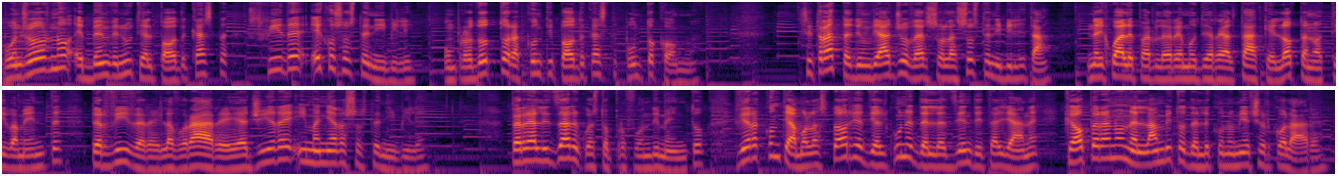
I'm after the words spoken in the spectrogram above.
Buongiorno e benvenuti al podcast Sfide ecosostenibili, un prodotto raccontipodcast.com. Si tratta di un viaggio verso la sostenibilità, nel quale parleremo di realtà che lottano attivamente per vivere, lavorare e agire in maniera sostenibile. Per realizzare questo approfondimento vi raccontiamo la storia di alcune delle aziende italiane che operano nell'ambito dell'economia circolare.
